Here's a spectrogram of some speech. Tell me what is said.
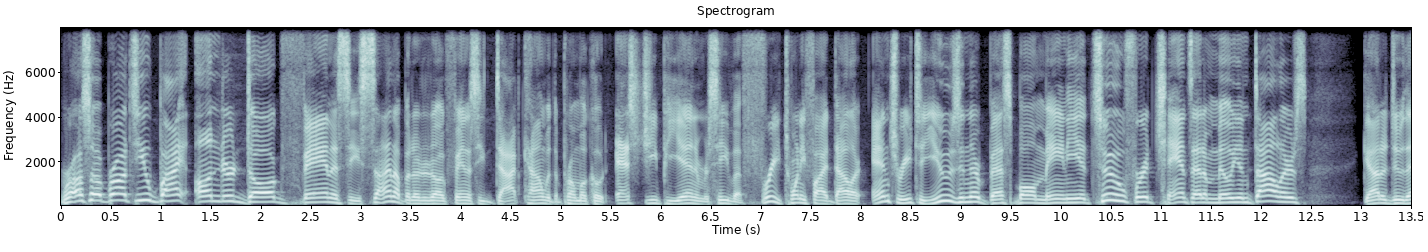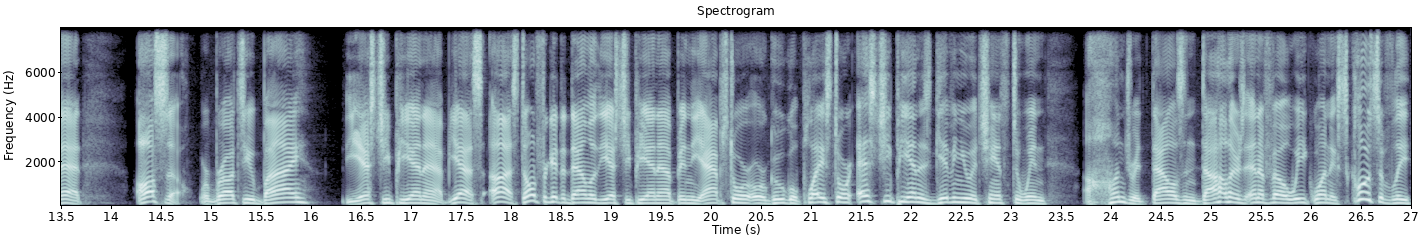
We're also brought to you by Underdog Fantasy. Sign up at UnderdogFantasy.com with the promo code SGPN and receive a free $25 entry to use in their Best Ball Mania 2 for a chance at a million dollars. Got to do that. Also, we're brought to you by the SGPN app. Yes, us. Don't forget to download the SGPN app in the App Store or Google Play Store. SGPN is giving you a chance to win $100,000 NFL Week 1 exclusively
